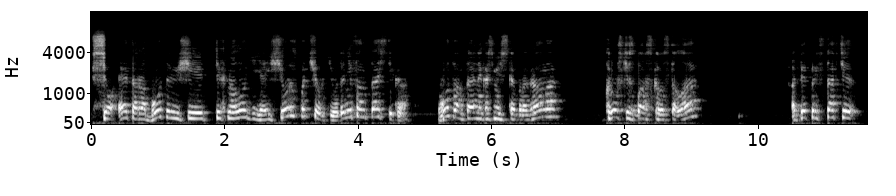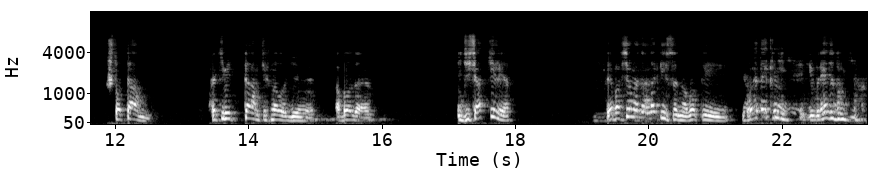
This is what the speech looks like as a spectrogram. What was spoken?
Все это работающие технологии. Я еще раз подчеркиваю, это не фантастика. Вот вам тайная космическая программа, крошки с барского стола. Теперь представьте, что там какими там технологиями обладают. И десятки лет. И обо всем этом написано вот и, в этой книге, и в ряде других.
